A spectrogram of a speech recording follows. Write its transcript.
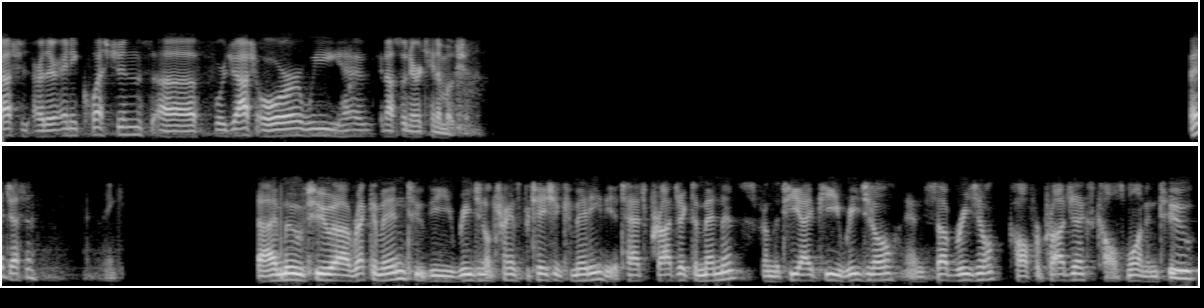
Josh, are there any questions, uh, for Josh, or we have, can also entertain a motion? Go ahead, Justin. Thank you. I move to uh, recommend to the Regional Transportation Committee the attached project amendments from the TIP Regional and Sub-Regional Call for Projects, calls one and two,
